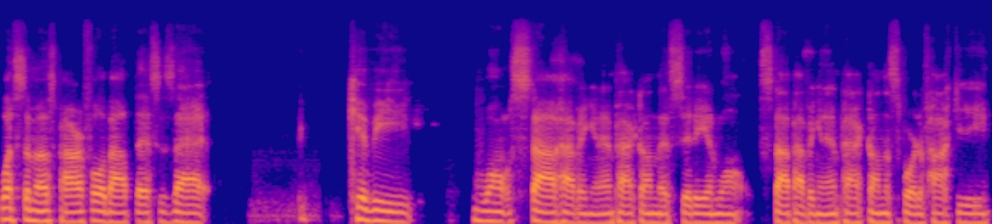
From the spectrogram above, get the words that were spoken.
what's the most powerful about this is that Kivy won't stop having an impact on this city and won't stop having an impact on the sport of hockey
